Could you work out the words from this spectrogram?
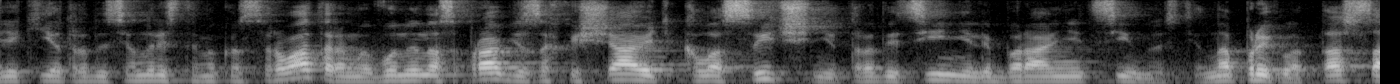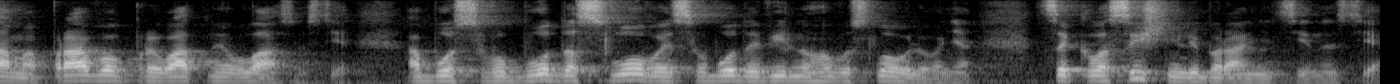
які є традиціоналістами консерваторами, вони насправді захищають класичні традиційні ліберальні цінності. Наприклад, та ж сама право приватної власності або свобода слова і свобода вільного висловлювання. Це класичні ліберальні цінності.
